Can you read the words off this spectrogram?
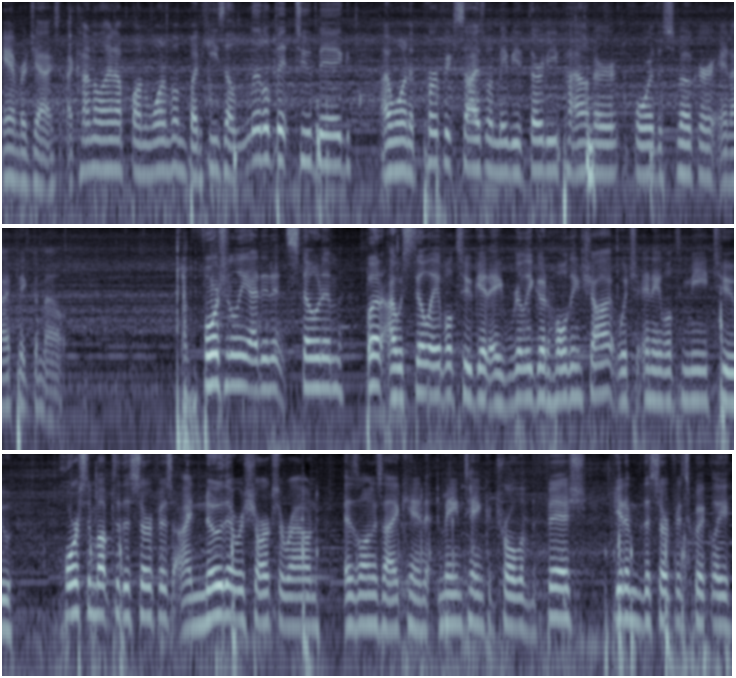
amberjacks. I kind of line up on one of them, but he's a little bit too big. I want a perfect size one, maybe a 30 pounder for the smoker, and I picked him out. Unfortunately, I didn't stone him, but I was still able to get a really good holding shot, which enabled me to horse him up to the surface. I know there were sharks around as long as I can maintain control of the fish, get him to the surface quickly.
